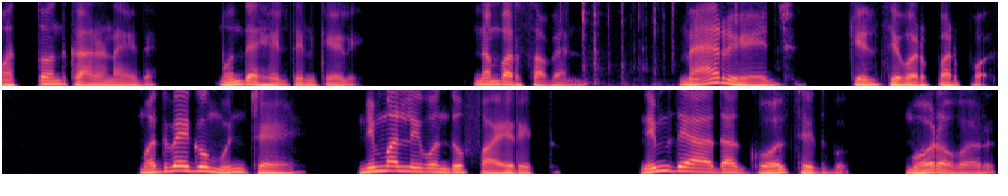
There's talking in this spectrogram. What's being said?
ಮತ್ತೊಂದು ಕಾರಣ ಇದೆ. ಮುಂದೆ ಹೇಳ್ತೀನಿ ಕೇಳಿ. Number seven marriage kills your purpose ಮದುವೆಗೂ ಮುಂಚೆ ನಿಮ್ಮಲ್ಲಿ ಒಂದು ಫೈರ್ ಇತ್ತು. ನಿಮ್ಮದೇ ಆದ ಗೋಲ್ಸ್ ಇದ್ವು. ಮೋರೋವರ್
